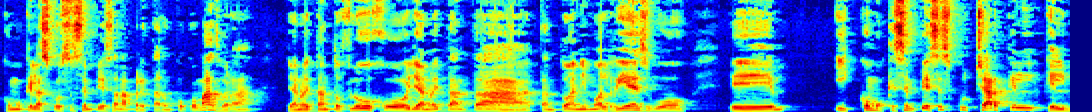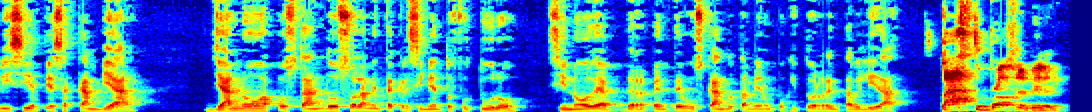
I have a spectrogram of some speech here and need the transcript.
como que las cosas se empiezan a apretar un poco más, ¿verdad? Ya no hay tanto flujo, ya no hay tanta, tanto ánimo al riesgo, eh, y como que se empieza a escuchar que el, que el VC empieza a cambiar, ya no apostando solamente a crecimiento futuro, sino de, de repente buscando también un poquito de rentabilidad. Path to profitability.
